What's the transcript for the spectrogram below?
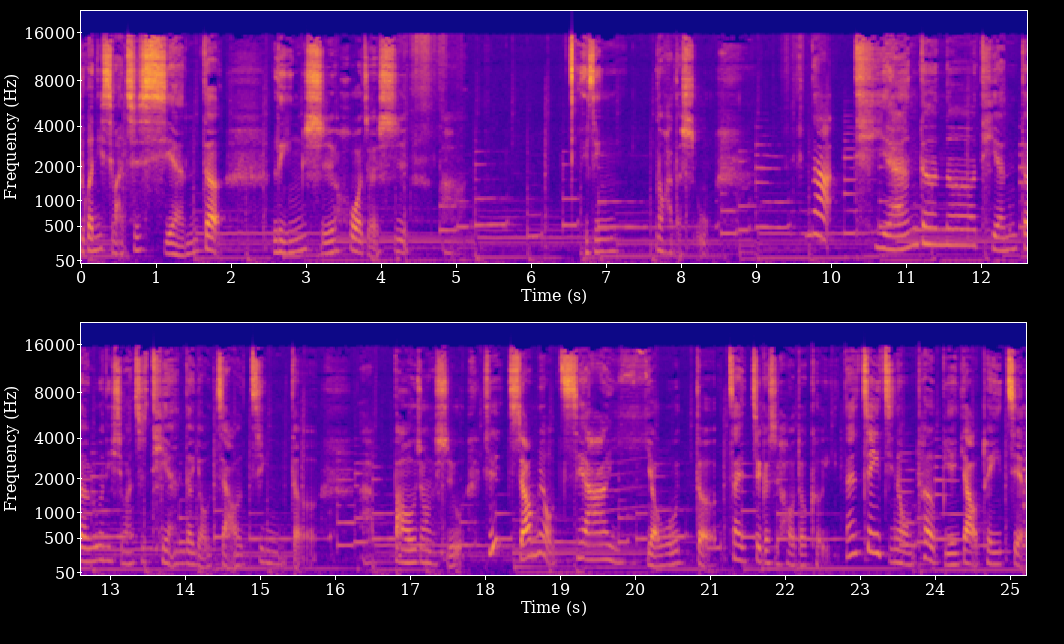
如果你喜欢吃咸的零食，或者是啊已经弄好的食物，那。甜的呢？甜的，如果你喜欢吃甜的、有嚼劲的啊包装的食物，其实只要没有加油的，在这个时候都可以。但是这一集呢，我们特别要推荐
